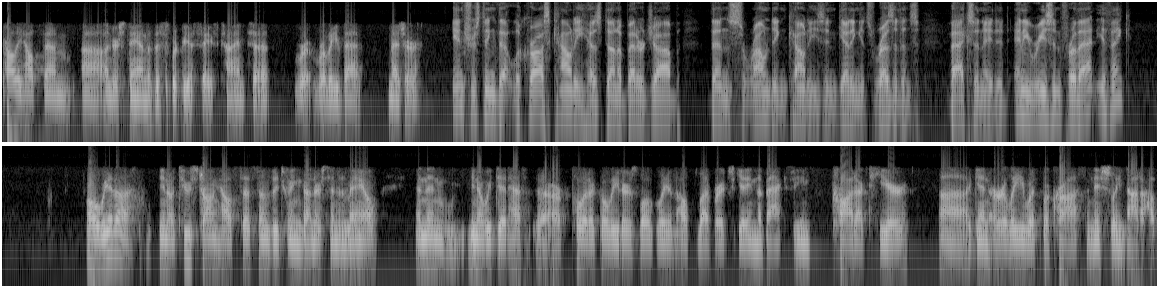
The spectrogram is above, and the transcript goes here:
probably help them uh, understand that this would be a safe time to re- relieve that measure. Interesting that La Crosse County has done a better job than surrounding counties in getting its residents vaccinated. Any reason for that, you think? Well, we had a you know two strong health systems between Gundersen and Mayo and then, you know, we did have our political leaders locally have helped leverage getting the vaccine product here. Uh, again, early with La Crosse, initially not a hub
